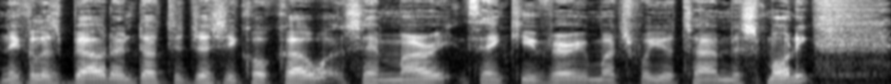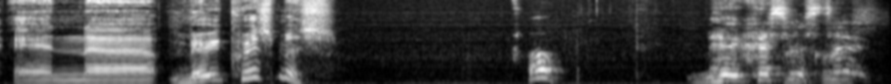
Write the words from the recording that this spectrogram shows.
Nicholas Bowden, Dr. Jesse Kokaua, Sam Murray, thank you very much for your time this morning, and uh, Merry Christmas. Oh, Merry Christmas, Merry Christmas. too.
